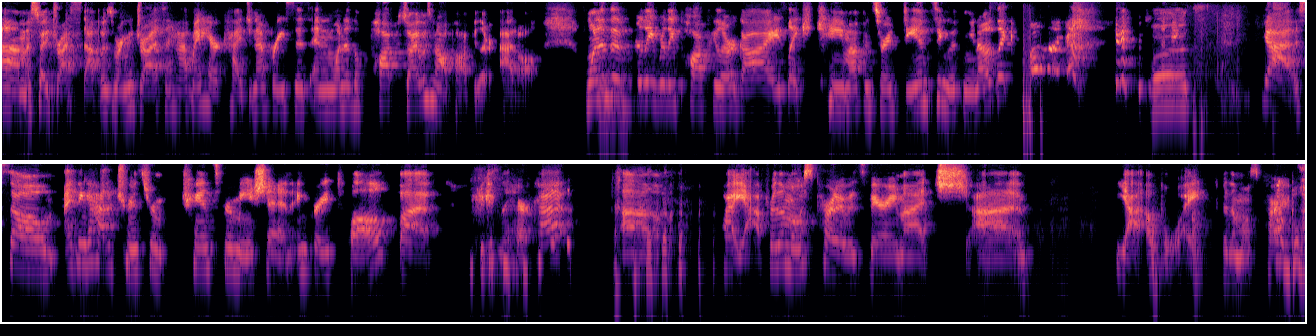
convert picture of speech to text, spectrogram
um, so I dressed up, I was wearing a dress and I had my hair cut, didn't have braces. And one of the pop, so I was not popular at all. One of the really, really popular guys like came up and started dancing with me. And I was like, oh my God. What? yeah. So I think I had a transform transformation in grade 12, but because of the haircut. um, but yeah, for the most part, I was very much, uh, yeah, a boy for the most part. Oh boy.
